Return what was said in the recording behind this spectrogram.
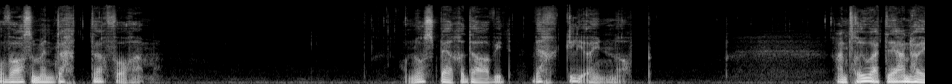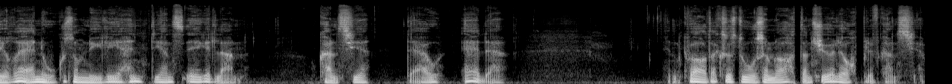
og var som en datter for ham og nå sperrer David virkelig øynene opp. Han tror at det han hører er noe som nylig er hendt i hans eget land, og kanskje det òg er det. En hverdagshistorie som Nathan sjøl har opplevd, kanskje,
